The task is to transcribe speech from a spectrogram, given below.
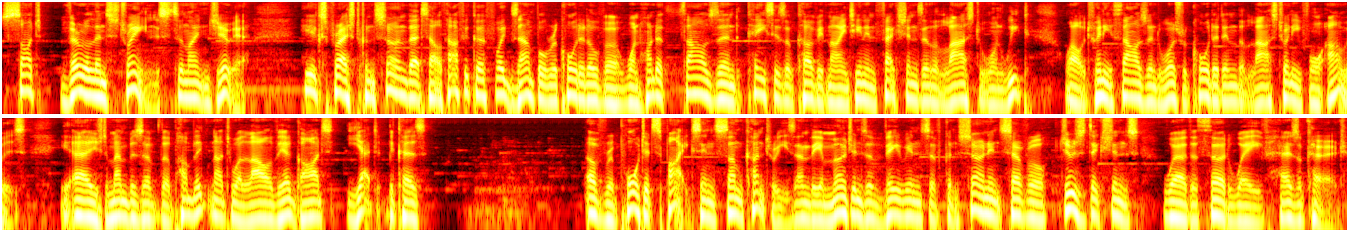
such virulent strains to Nigeria. He expressed concern that South Africa, for example, recorded over 100,000 cases of COVID 19 infections in the last one week, while 20,000 was recorded in the last 24 hours. He urged members of the public not to allow their guards yet because of reported spikes in some countries and the emergence of variants of concern in several jurisdictions where the third wave has occurred.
